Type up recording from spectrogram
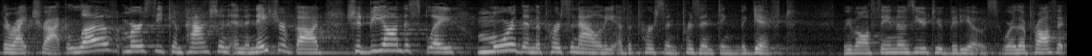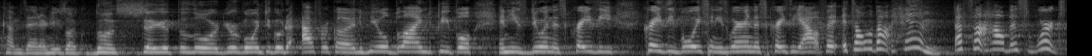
the right track. Love, mercy, compassion, and the nature of God should be on display more than the personality of the person presenting the gift. We've all seen those YouTube videos where the prophet comes in and he's like, Thus saith the Lord, you're going to go to Africa and heal blind people. And he's doing this crazy, crazy voice and he's wearing this crazy outfit. It's all about him. That's not how this works.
